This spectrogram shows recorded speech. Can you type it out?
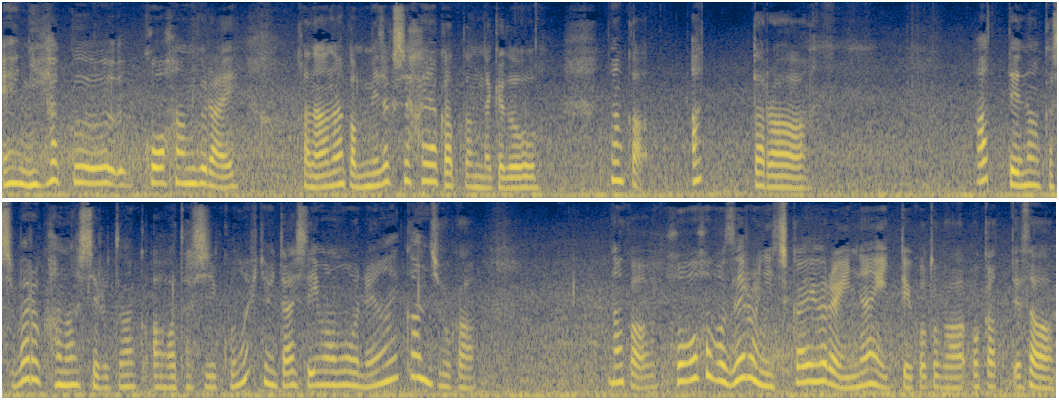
え200後半ぐらいかな？なんかめちゃくちゃ早かったんだけどなんか会ったら会ってなんかしばらく話してるとなんかあ私この人に対して今もう恋愛感情がなんかほぼほぼゼロに近いぐらいないっていうことが分かってさ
